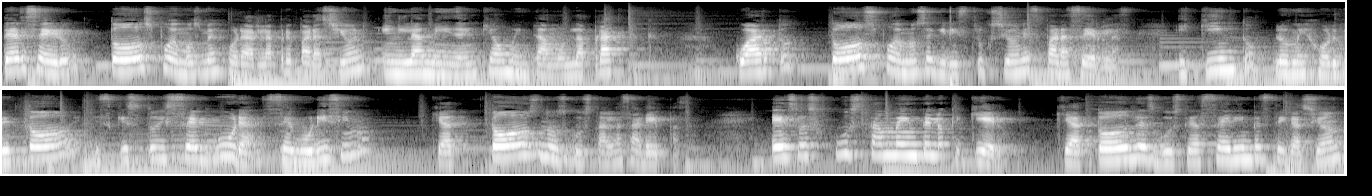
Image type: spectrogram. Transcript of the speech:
Tercero, todos podemos mejorar la preparación en la medida en que aumentamos la práctica. Cuarto, todos podemos seguir instrucciones para hacerlas. Y quinto, lo mejor de todo es que estoy segura, segurísimo, que a todos nos gustan las arepas. Eso es justamente lo que quiero, que a todos les guste hacer investigación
